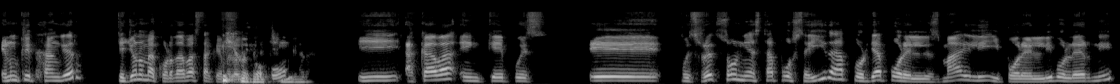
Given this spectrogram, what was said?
en un cliffhanger que yo no me acordaba hasta que me lo dijo y acaba en que pues, eh, pues Red Sonja está poseída por ya por el Smiley y por el Evil Ernie.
